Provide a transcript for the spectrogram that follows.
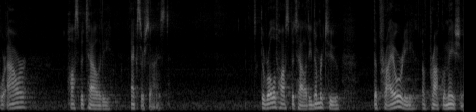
for our hospitality exercised. The role of hospitality. Number two, the priority of proclamation.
